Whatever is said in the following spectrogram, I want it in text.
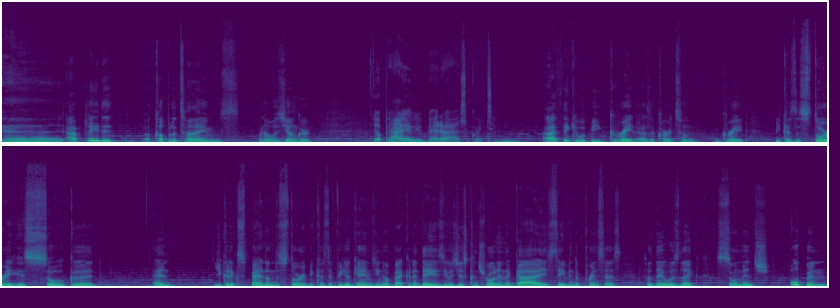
Yeah, I played it a couple of times when I was younger. It'll probably be better as a cartoon. I think it would be great as a cartoon. Great. Because the story is so good. And you could expand on the story because the video games, you know, back in the days, he was just controlling the guy, saving the princess. So there was like so much open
